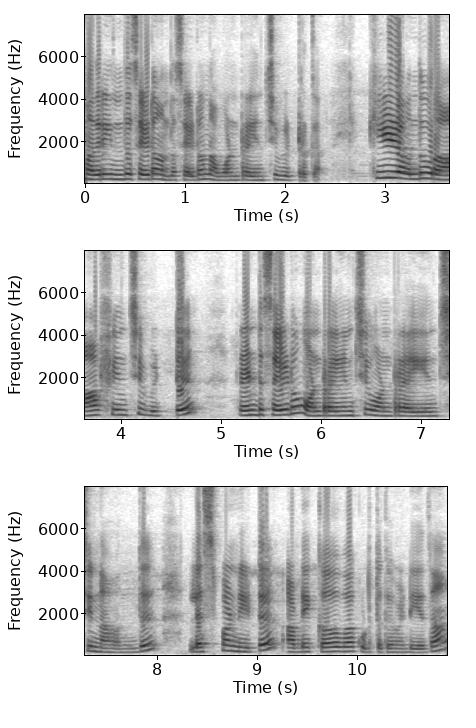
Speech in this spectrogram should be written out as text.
மாதிரி இந்த சைடும் அந்த சைடும் நான் ஒன்றரை இன்ச்சு விட்டுருக்கேன். கீழே வந்து ஒரு ஆஃப் இன்ச்சு விட்டு ரெண்டு சைடும் ஒன்றரை இன்ச்சு ஒன்றரை இன்ச்சு நான் வந்து லெஸ் பண்ணிவிட்டு அப்படியே கர்வாக கொடுத்துக்க வேண்டியது தான்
